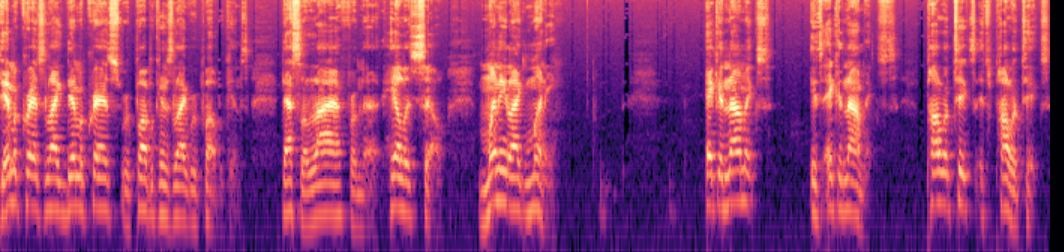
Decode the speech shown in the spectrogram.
Democrats like Democrats, Republicans like Republicans. That's a lie from the hell itself. Money like money. Economics is economics. Politics is politics.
